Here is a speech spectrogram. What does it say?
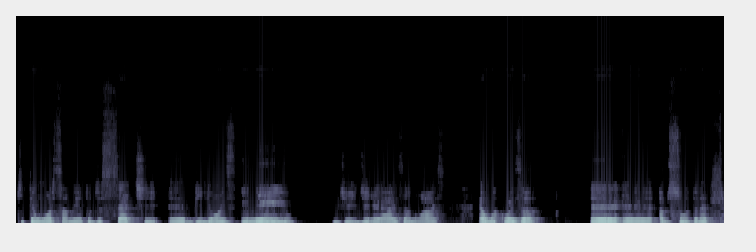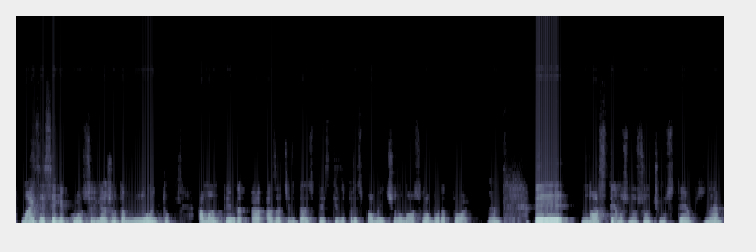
que tem um orçamento de 7 é, bilhões e meio de, de, reais anuais, é uma coisa é, é, absurda, né? Mas esse recurso ele ajuda muito a manter a, as atividades de pesquisa, principalmente no nosso laboratório. Né? Nós temos nos últimos tempos, né,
